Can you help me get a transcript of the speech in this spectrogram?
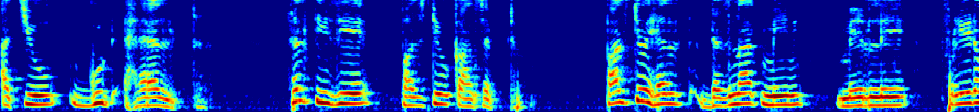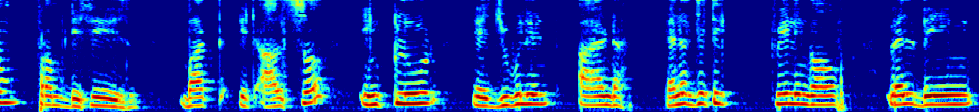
achieve good health. Health is a positive concept. Positive health does not mean merely freedom from disease, but it also include a jubilant and energetic feeling of well-being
